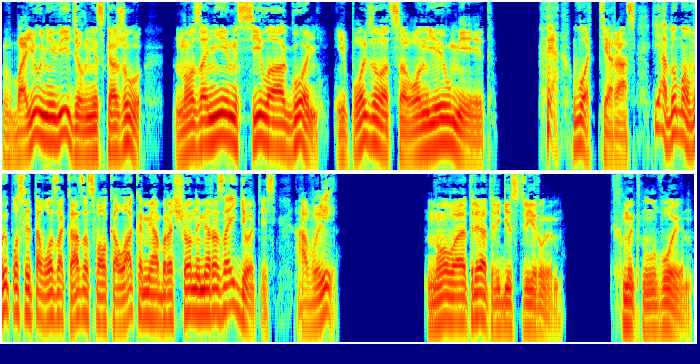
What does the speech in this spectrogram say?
«В бою не видел, не скажу, но за ним сила огонь, и пользоваться он ей умеет. Хе, вот те раз. Я думал, вы после того заказа с волколаками обращенными разойдетесь, а вы... Новый отряд регистрируем, хмыкнул воин.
